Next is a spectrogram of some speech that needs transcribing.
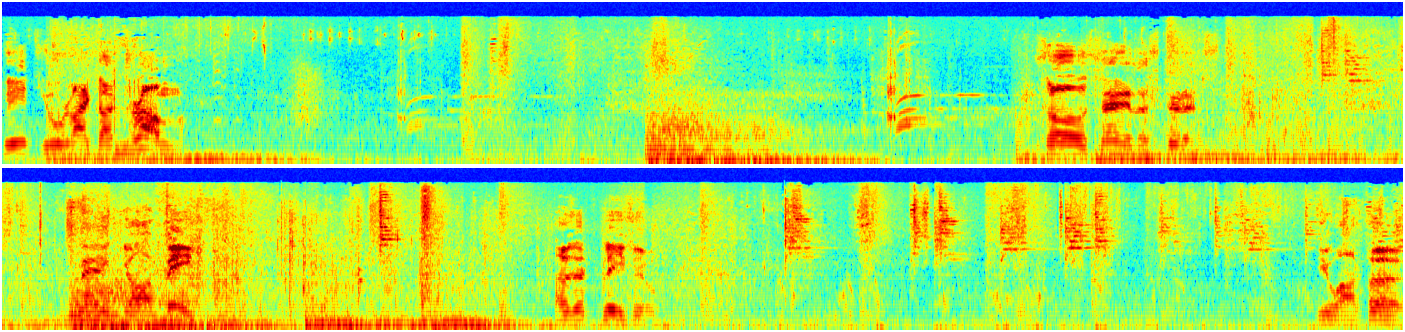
Beat you like a drum. So say the spirits. Make your beat. As it please you. You are heard.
